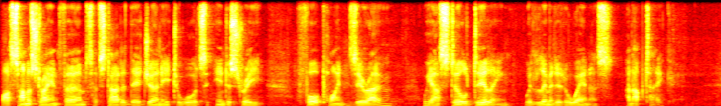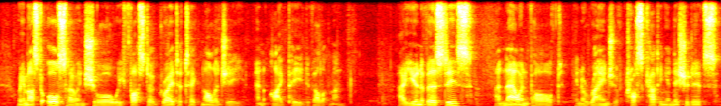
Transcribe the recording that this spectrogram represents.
While some Australian firms have started their journey towards Industry 4.0, we are still dealing with limited awareness and uptake. We must also ensure we foster greater technology and IP development. Our universities are now involved in a range of cross-cutting initiatives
